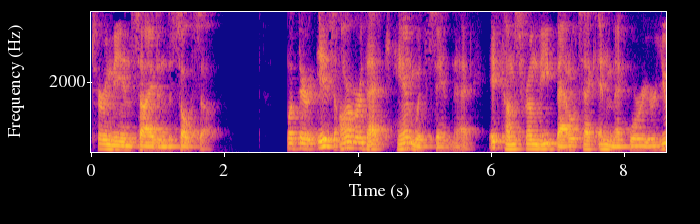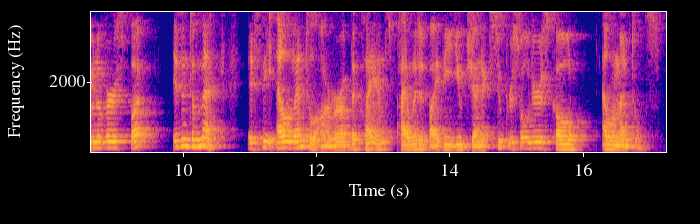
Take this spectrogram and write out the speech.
turn the inside into salsa. But there is armor that can withstand that. It comes from the Battletech and MechWarrior universe, but isn't a mech. It's the elemental armor of the clans piloted by the eugenic super soldiers called elementals.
